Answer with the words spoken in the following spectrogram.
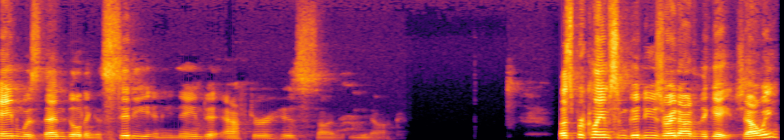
Cain was then building a city, and he named it after his son Enoch. Let's proclaim some good news right out of the gate, shall we?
